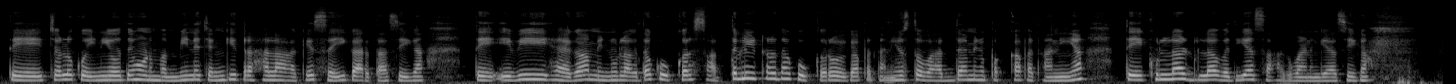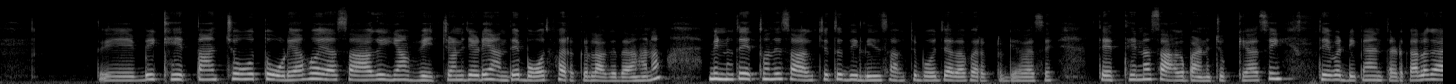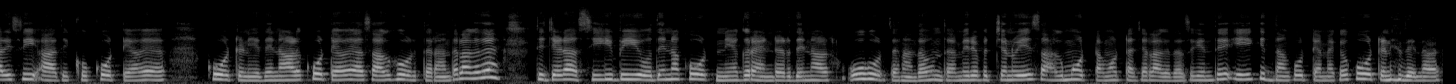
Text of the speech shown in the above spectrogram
ਤੇ ਚਲੋ ਕੋਈ ਨਹੀਂ, ਉਹ ਤੇ ਹੁਣ ਮੰਮੀ ਨੇ ਚੰਗੀ ਤਰ੍ਹਾਂ ਹਲਾ ਕੇ ਸਹੀ ਕਰਤਾ ਸੀਗਾ। ਤੇ ਇਹ ਵੀ ਹੈਗਾ, ਮੈਨੂੰ ਲੱਗਦਾ ਕੁੱਕਰ 7 ਲੀਟਰ ਦਾ ਕੁੱਕਰ ਹੋਏਗਾ, ਪਤਾ ਨਹੀਂ, ਉਸ ਤੋਂ ਵੱਧ ਦਾ, ਮੈਨੂੰ ਪੱਕਾ ਪਤਾ ਨਹੀਂ ਆ। ਤੇ ਖੁੱਲਾ ਡੁੱਲਾ ਵਧੀਆ ਸਾਗ ਬਣ ਗਿਆ ਸੀਗਾ। ਤੇ ਵੀ ਖੇਤਾਂ ਚੋਂ ਤੋੜਿਆ ਹੋਇਆ ਸਾਗ ਜਾਂ ਵੇਚਣ ਜਿਹੜੇ ਆਂਦੇ ਬਹੁਤ ਫ਼ਰਕ ਲੱਗਦਾ, ਹਨਾ? ਮੈਨੂੰ ਤੇ ਇੱਥੋਂ ਦੇ ਸਾਗ 'ਚ ਤੇ ਦਿੱਲੀ ਦੇ ਸਾਗ 'ਚ ਬਹੁਤ ਜ਼ਿਆਦਾ ਫ਼ਰਕ ਲੱਗਿਆ ਵੈਸੇ। ਤੇ ਇੱਥੇ ਨਾ ਸਾਗ ਬਣ ਚੁੱਕਿਆ ਸੀ ਤੇ ਵੱਡੀ ਭੈਣ ਤੜਕਾ ਲਗਾ ਰਹੀ ਸੀ ਆ ਦੇਖੋ ਘੋਟਿਆ ਹੋਇਆ ਘੋਟਣੇ ਦੇ ਨਾਲ ਘੋਟਿਆ ਹੋਇਆ ਸਾਗ ਹੋਰ ਤਰ੍ਹਾਂ ਦਾ ਲੱਗਦਾ ਹੈ ਤੇ ਜਿਹੜਾ ਅਸੀਂ ਵੀ ਉਹਦੇ ਨਾਲ ਘੋਟਨੇ ਆ ਗ੍ਰਾਈਂਡਰ ਦੇ ਨਾਲ, ਉਹ ਹੋਰ ਤਰ੍ਹਾਂ ਦਾ ਹੁੰਦਾ ਮੇਰੇ ਬੱਚਿਆਂ ਨੂੰ ਇਹ ਸਾਗ ਮੋਟਾ ਮੋਟਾ ਜਿਹਾ ਲੱਗਦਾ ਸੀ, ਕਹਿੰਦੇ ਇਹ ਕਿੱਦਾਂ ਘੋਟਿਆ? ਮੈਂ ਕਿਹਾ ਘੋਟਣੇ ਦੇ ਨਾਲ।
